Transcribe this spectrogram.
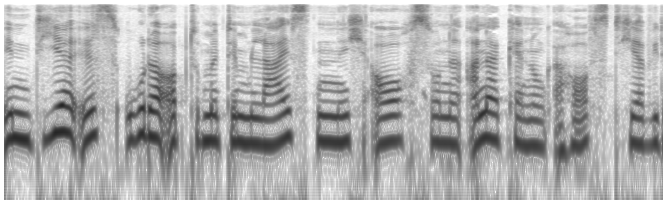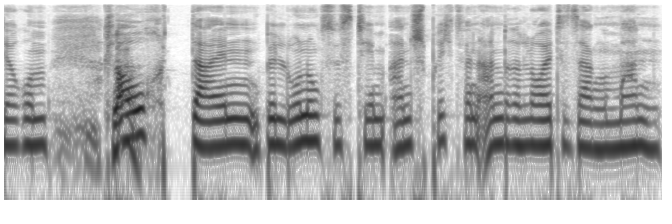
in dir ist oder ob du mit dem Leisten nicht auch so eine Anerkennung erhoffst, die ja wiederum Klar. auch dein Belohnungssystem anspricht, wenn andere Leute sagen, Mann,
